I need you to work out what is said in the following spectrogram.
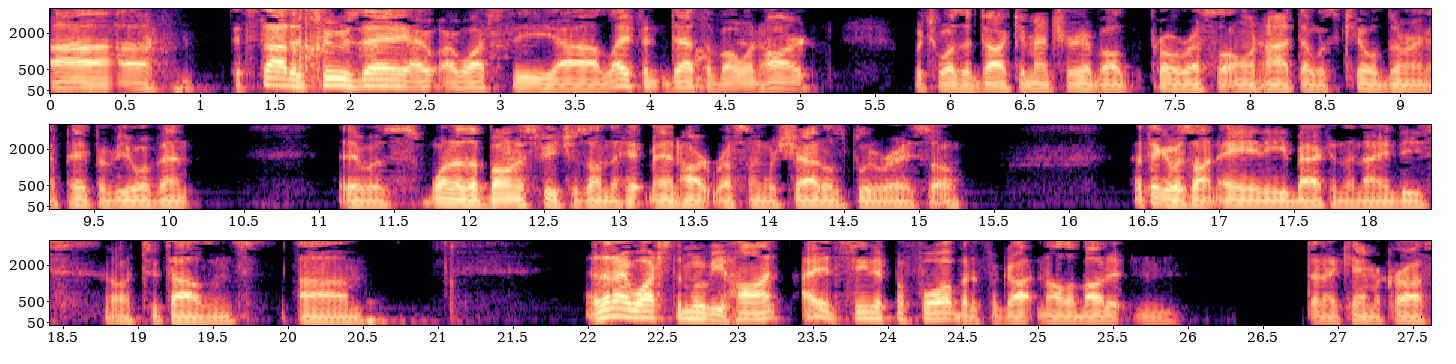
Uh, it started Tuesday. I, I watched the uh, Life and Death of Owen Hart, which was a documentary about pro wrestler Owen Hart that was killed during a pay per view event. It was one of the bonus features on the Hitman Hart Wrestling with Shadows Blu-ray. So I think it was on A and E back in the '90s or 2000s. Um, and then I watched the movie Haunt. I had seen it before, but had forgotten all about it. And then I came across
